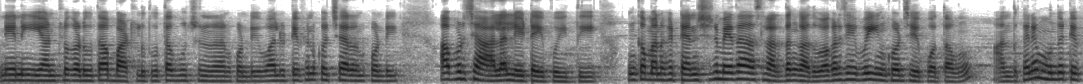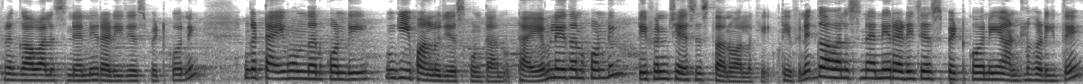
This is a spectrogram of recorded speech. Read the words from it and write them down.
నేను ఈ అంట్లు కడుగుతా బట్టలు ఉతుకుతా కూర్చున్నాను అనుకోండి వాళ్ళు టిఫిన్కి వచ్చారనుకోండి అప్పుడు చాలా లేట్ అయిపోయింది ఇంకా మనకి టెన్షన్ మీద అసలు అర్థం కాదు. ఒకటి చేయిపోయి ఇంకోటి చేయిపోతాము అందుకనే ముందు టిఫిన్కి కావాల్సినవన్నీ రెడీ చేసి పెట్టుకొని ఇంకా టైం ఉందనుకోండి ఇంక ఈ పనులు చేసుకుంటాను. టైం లేదనుకోండి టిఫిన్ చేసిస్తాను వాళ్ళకి. టిఫిన్కి కావాల్సినవన్నీ రెడీ చేసి పెట్టుకొని అంట్లు కడిగితే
